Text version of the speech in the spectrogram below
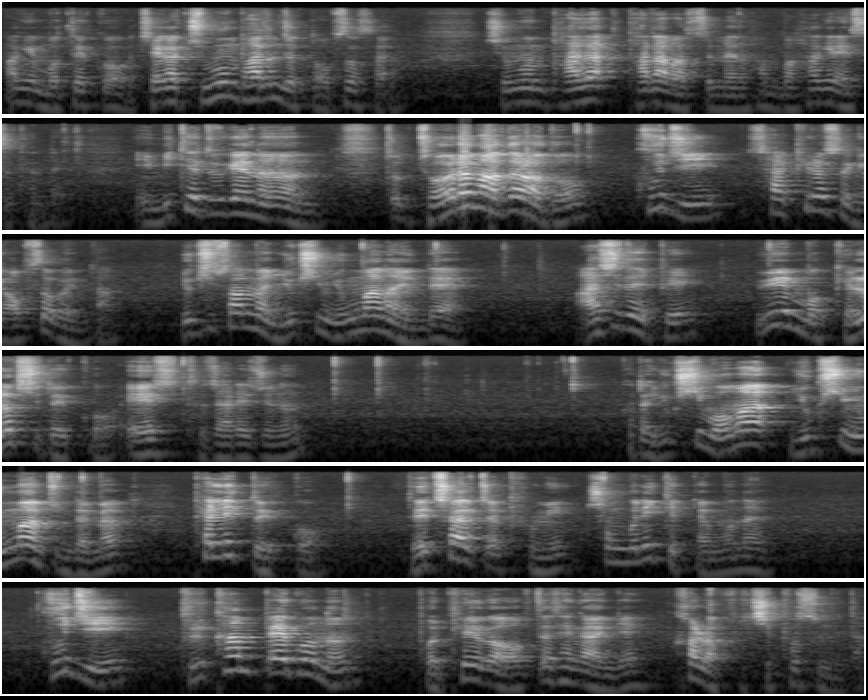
확인 못했고 제가 주문 받은 적도 없었어요. 주문 받아, 받아봤으면 한번 확인했을 텐데 이 밑에 두 개는 좀 저렴하더라도 굳이 살 필요성이 없어 보인다. 63만 66만 원인데 아시다시피 위에 뭐 갤럭시도 있고 AS 더 잘해주는 그다 65만 66만 원쯤 되면 펠릿도 있고 대체할 제품이 충분히 있기 때문에 굳이 불칸 빼고는 볼 필요가 없다 생각한 게 컬러풀 지포스입니다.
